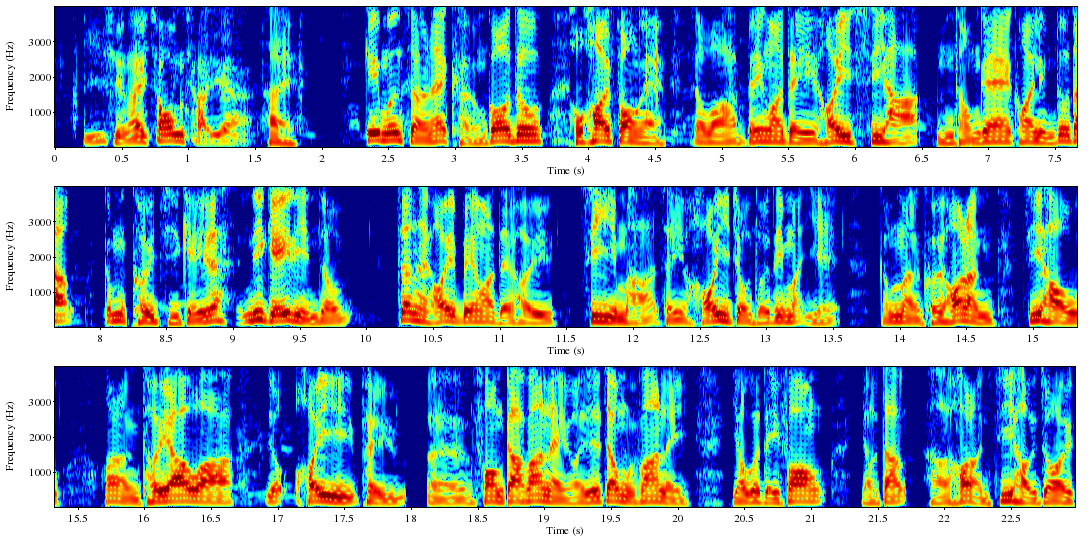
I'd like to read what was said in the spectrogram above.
以前係裝齊嘅。係基本上咧，強哥都好開放嘅，就話俾我哋可以試下唔同嘅概念都得。咁佢自己咧呢幾年就真係可以俾我哋去試驗下，就可以做到啲乜嘢。咁啊，佢可能之後可能退休啊，又可以譬如誒、呃放假翻嚟或者週末翻嚟有個地方又得嚇、可能之後再佢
